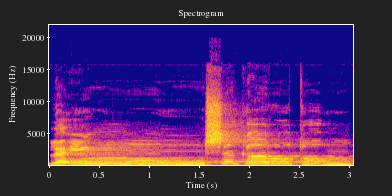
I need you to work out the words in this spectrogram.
لئن شكرتم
